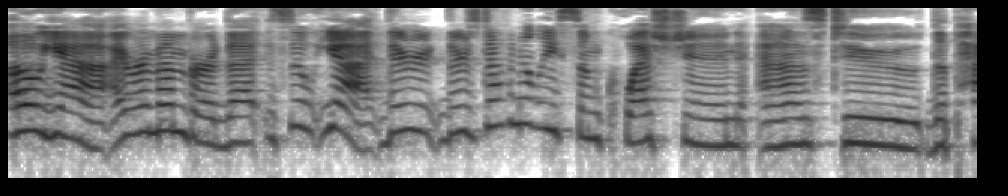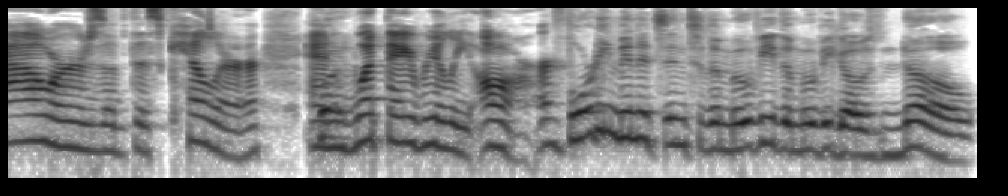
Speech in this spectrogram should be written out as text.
Oh yeah, I remember that. So yeah, there there's definitely some question as to the powers of this killer and what they really are. 40 minutes into the movie, the movie goes, "No,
